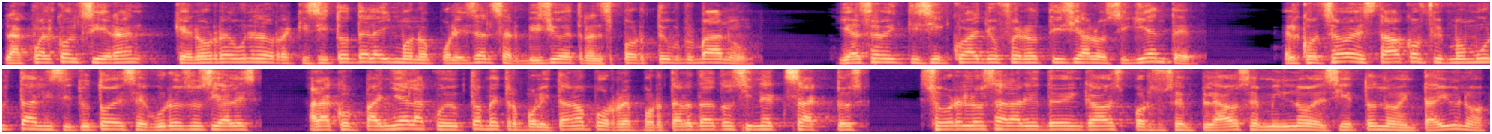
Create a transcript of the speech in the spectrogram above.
la cual consideran que no reúne los requisitos de ley monopoliza el servicio de transporte urbano. Y hace 25 años fue noticia lo siguiente. El Consejo de Estado confirmó multa al Instituto de Seguros Sociales a la compañía del acueducto metropolitano por reportar datos inexactos sobre los salarios devengados por sus empleados en 1991,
